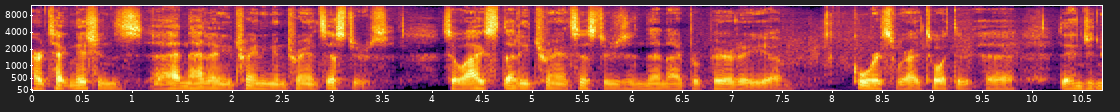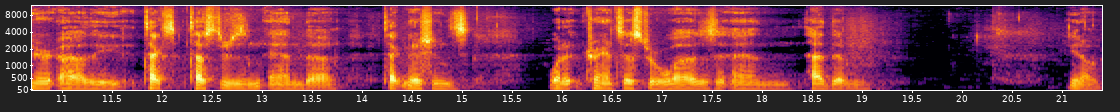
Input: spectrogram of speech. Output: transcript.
our technicians uh, hadn't had any training in transistors. So I studied transistors and then I prepared a um, course where I taught the, uh, the engineer, uh, the testers and, and uh, technicians what a transistor was and had them, you know,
